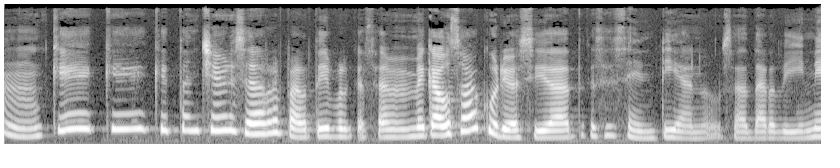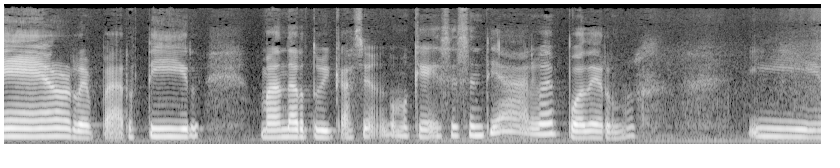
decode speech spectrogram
Mm, ¿qué, qué, qué tan chévere será repartir? Porque, o sea, me causaba curiosidad qué se sentía, ¿no? O sea, dar dinero, repartir, mandar tu ubicación, como que se sentía algo de poder, ¿no? Y,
